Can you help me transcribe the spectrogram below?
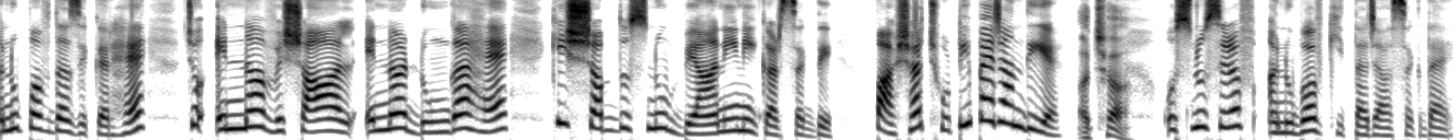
ਅਨੁਭਵ ਦਾ ਜ਼ਿਕਰ ਹੈ ਜੋ ਇੰਨਾ ਵਿਸ਼ਾਲ ਇੰਨਾ ਡੂੰਗਾ ਹੈ ਕਿ ਸ਼ਬਦ ਉਸ ਨੂੰ ਬਿਆਨ ਹੀ ਨਹੀਂ ਕਰ ਸਕਦੇ। ਭਾਸ਼ਾ ਛੋਟੀ ਪੈ ਜਾਂਦੀ ਹੈ। ਅੱਛਾ। ਉਸ ਨੂੰ ਸਿਰਫ ਅਨੁਭਵ ਕੀਤਾ ਜਾ ਸਕਦਾ ਹੈ।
